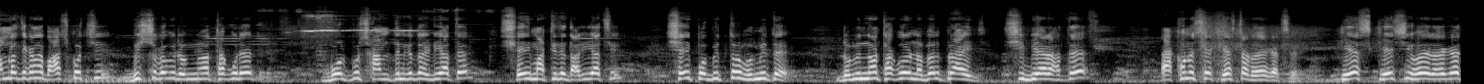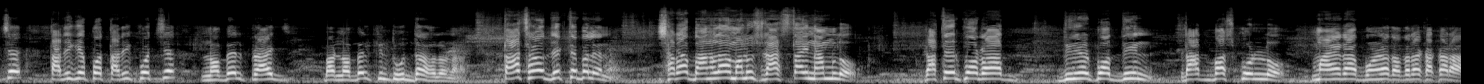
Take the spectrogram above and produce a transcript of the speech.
আমরা যেখানে বাস করছি, বিশ্বকবি রবীন্দ্রনাথ ঠাকুরের বোলপুর শান্তিনিকেতন এরিয়াতে, সেই মাটিতে দাঁড়িয়ে আছি। সেই পবিত্র ভূমিতে রবীন্দ্রনাথ ঠাকুরের নোবেল প্রাইজ সিবিআইয়ের হাতে এখনও সে কেসটা রয়ে গেছে। কেস কেসই হয়ে রয়ে গেছে তারিখের পর তারিখ পড়ছে, নোবেল প্রাইজ বা নোবেল কিন্তু উদ্ধার হলো না। তাছাড়াও দেখতে পেলেন, সারা বাংলা মানুষ রাস্তায় নামলো। রাতের পর রাত, দিনের পর দিন রাত বাস করল। মায়েরা, বোনেরা, দাদারা, কাকারা,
